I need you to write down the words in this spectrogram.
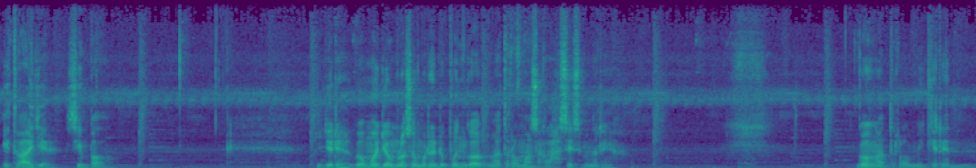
Itu aja simple. Jujur deh gue mau jomblo seumur hidup pun gue nggak terlalu masalah sih sebenarnya. Gue nggak terlalu mikirin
